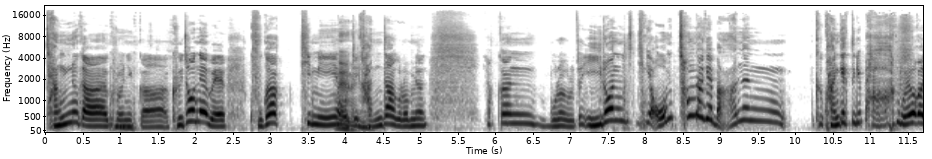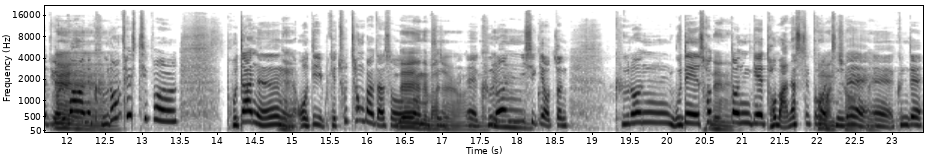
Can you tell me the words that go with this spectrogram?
장르가 그러니까 음. 그 전에 왜 국악 팀이 네네. 어디 간다 그러면 약간 뭐라 그러죠? 이런 게 엄청나게 많은 그 관객들이 막 모여가지고 네. 열광하는 그런 페스티벌 보다는 네. 어디 이렇게 초청받아서 네, 네, 맞아요. 네, 그런 음. 식의 어떤 그런 무대에 섰던 게 더 많았을 것 같은데, 네. 예, 근데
